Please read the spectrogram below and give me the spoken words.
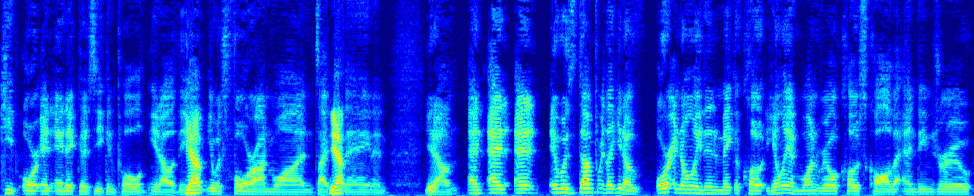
keep Orton in it because he can pull, you know, the Yep. it was four on one type Yep. of thing, and you know, and and and it was done for like you know, Orton only didn't make a close. He only had one real close call to ending Drew,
